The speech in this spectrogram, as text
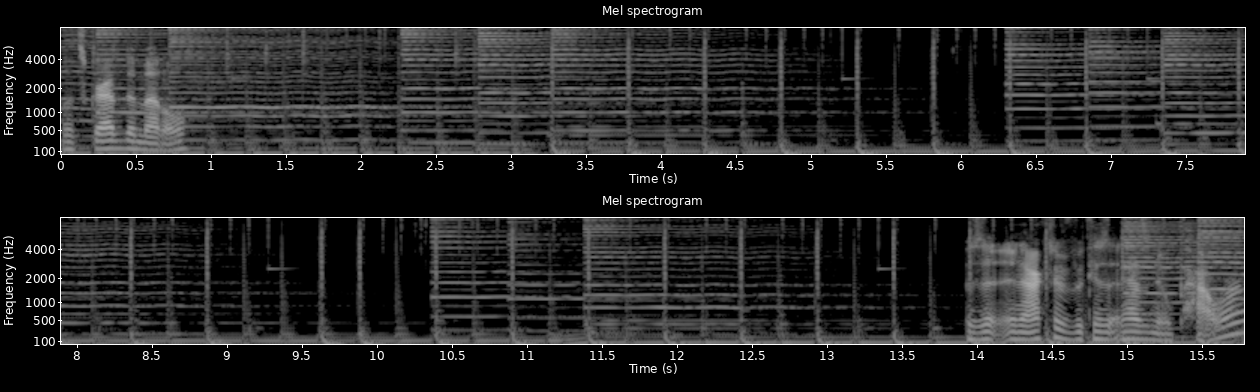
Let's grab the metal. Inactive because it has no power?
